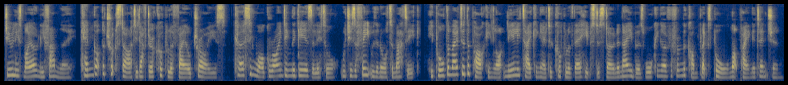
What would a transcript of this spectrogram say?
Julie's my only family. Ken got the truck started after a couple of failed tries. Cursing while grinding the gears a little, which is a feat with an automatic, he pulled them out of the parking lot, nearly taking out a couple of their hipster stoner neighbours walking over from the complex pool, not paying attention.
